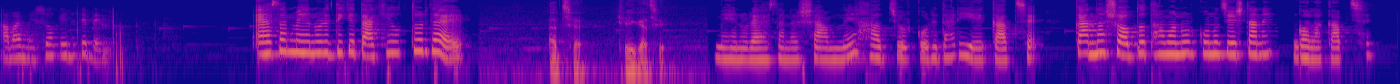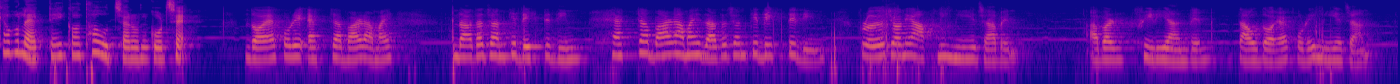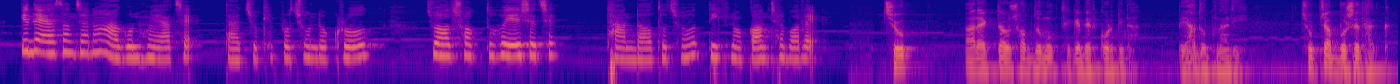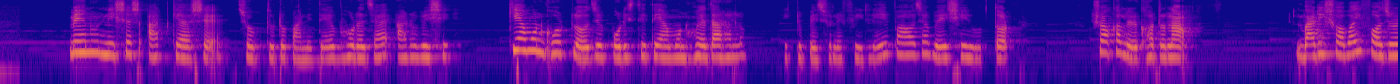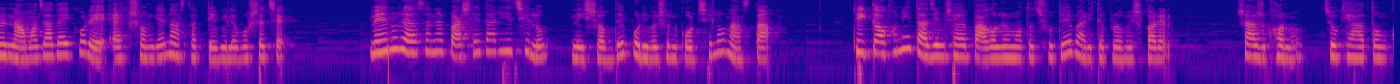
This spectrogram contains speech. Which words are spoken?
আমার মিসওয়াক এনে দেবেন এহসান মেহনুরের দিকে তাকিয়ে উত্তর দেয় আচ্ছা ঠিক আছে। মেহনুর এহসানের সামনে হাত জোর করে দাঁড়িয়ে কাঁদছে। কান্নার শব্দ থামানোর কোনো চেষ্টা নেই গলা কাঁপছে। কেবল একটাই কথা উচ্চারণ করছে। দয়া করে একটা বার আমায় দাদাজানকে দেখতে দিন। একটা বার আমায় দাদাজানকে দেখতে দিন। প্রয়োজনে আপনি নিয়ে যাবেন। আবার ফিরিয়ে আনবেন। তাও দয়া করে নিয়ে যান। কিন্তু এহসান যেন আগুন হয়ে আছে। তার চোখে প্রচণ্ড ক্রোধ জল শক্ত হয়ে এসেছে। ঠান্ডা অথচ তীক্ষ্ণ কণ্ঠে বলে চুপ আর একটাও শব্দ মুখ থেকে বের করবি না। বেয়াদব নারী। চুপচাপ বসে থাক। মেহনুর নিঃশ্বাস আটকে আসে। চোখ দুটো পানিতে ভরে যায় আরও বেশি। কি এমন ঘটলো যে পরিস্থিতি এমন হয়ে দাঁড়াল? একটু পেছনে ফিরলেই পাওয়া যাবে সেই উত্তর। সকালের ঘটনা। বাড়ির সবাই ফজরের নামাজ আদায় করে একসঙ্গে নাস্তার টেবিলে বসেছে। মেহনুর এহসানের পাশে দাঁড়িয়েছিল নিঃশব্দে পরিবেশন করছিল নাস্তা। ঠিক তখনই তাজিম সাহেব পাগলের মতো ছুটে বাড়িতে প্রবেশ করেন। শ্বাস ঘন, চোখে আতঙ্ক,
